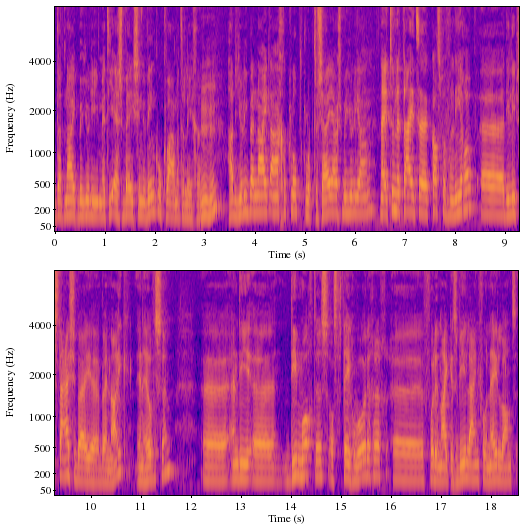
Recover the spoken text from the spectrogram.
dat Nike bij jullie met die SB's in de winkel kwamen te liggen? Mm -hmm. Hadden jullie bij Nike aangeklopt? Klopte zij juist bij jullie aan? Nee, toen de tijd Casper van Lierop, die liep stage bij, bij Nike in Hilversum. Eh, en die, eh, die mocht dus als vertegenwoordiger eh, voor de Nike SB-lijn voor Nederland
